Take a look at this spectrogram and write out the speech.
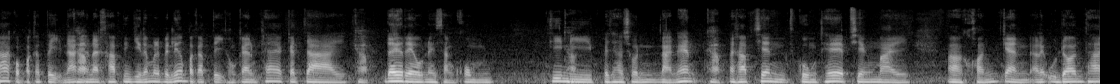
มากกว่าปกตินะครับนะครับ จริงๆ แล้วมันเป็นเรื่องปกติของการแพร่กระจายครับได้เร็วในสังคมที่ครับมีประชาชนหนาแน่นครับนะครับ เช่น กรุงเทพเชียงใหม่อ่าขอนแก่นอะไรอุดรธา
